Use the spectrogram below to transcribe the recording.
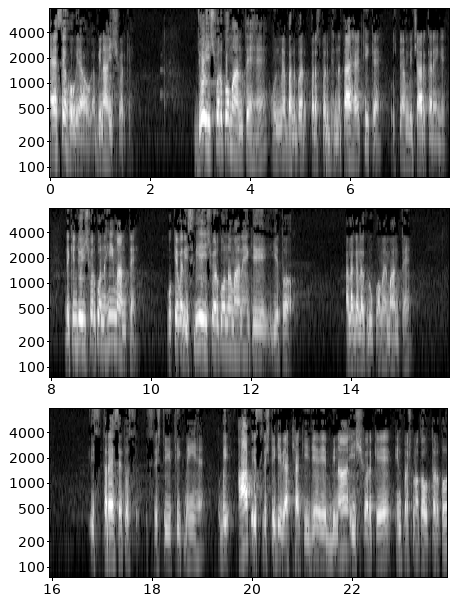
ऐसे हो गया होगा, बिना ईश्वर के। जो ईश्वर को मानते हैं, उनमें भर परस्पर भिन्नता है, ठीक है, उस पर हम विचार करेंगे। लेकिन जो ईश्वर को नहीं मानते वो केवल इसलिए ईश्वर को न माने कि ये तो अलग अलग रूपों में मानते हैं। इस तरह से तो सृष्टि ठीक नहीं है। तो भाई, आप इस सृष्टि की व्याख्या कीजिए, ये बिना ईश्वर के इन प्रश्नों का उत्तर तो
